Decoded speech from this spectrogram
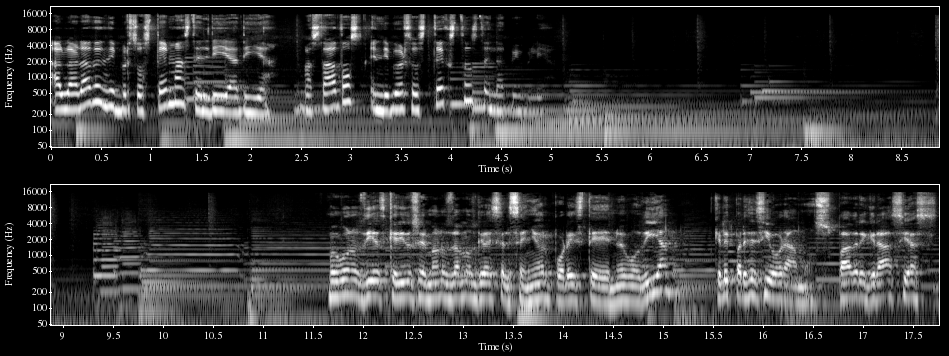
hablará de diversos temas del día a día, basados en diversos textos de la Biblia. Muy buenos días queridos hermanos, damos gracias al Señor por este nuevo día. ¿Qué les parece si oramos? Padre, gracias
